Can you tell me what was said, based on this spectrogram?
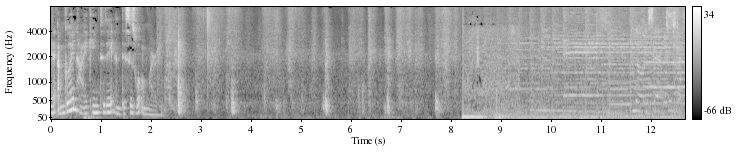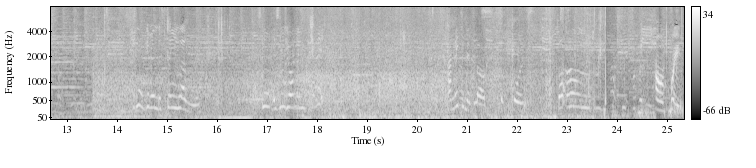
Okay, I'm going hiking today and this is what I'm wearing. No, it's a two-step It's not given the same level. It's not, it's not given I'm making a vlog, of course. But, um... Oh, wait.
